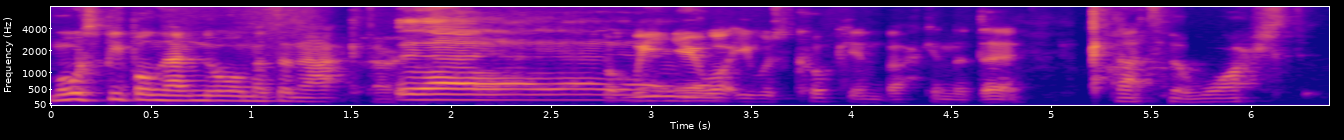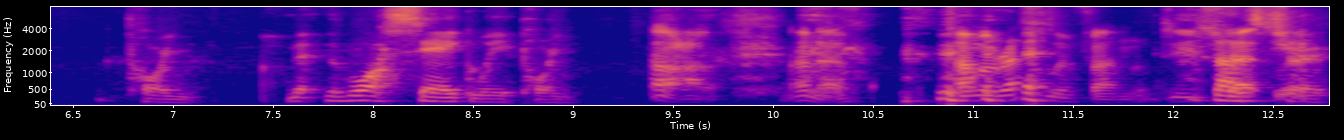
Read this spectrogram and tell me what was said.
Most people now know him as an actor. Yeah, yeah, yeah. But yeah, we knew yeah. what he was cooking back in the day. That's the worst point. The the worst segue point. Ah, I know. I'm a wrestling fan. That's true.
